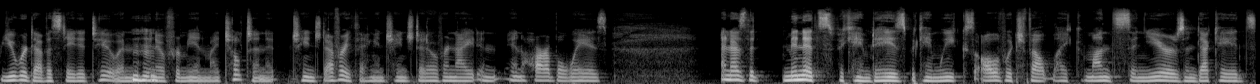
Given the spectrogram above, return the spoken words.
you were devastated too and you know for me and my children it changed everything and changed it overnight in, in horrible ways and as the minutes became days became weeks all of which felt like months and years and decades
